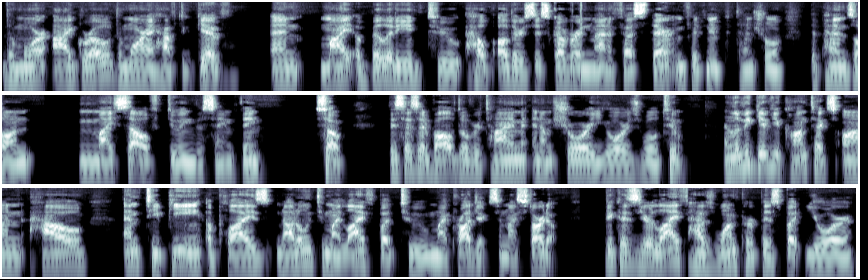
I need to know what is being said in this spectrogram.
the more I grow, the more I have to give. And my ability to help others discover and manifest their infinite potential depends on myself doing the same thing. So this has evolved over time, and I'm sure yours will too. And let me give you context on how MTP applies not only to my life, but to my projects and my startup. Because your life has one purpose, but your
